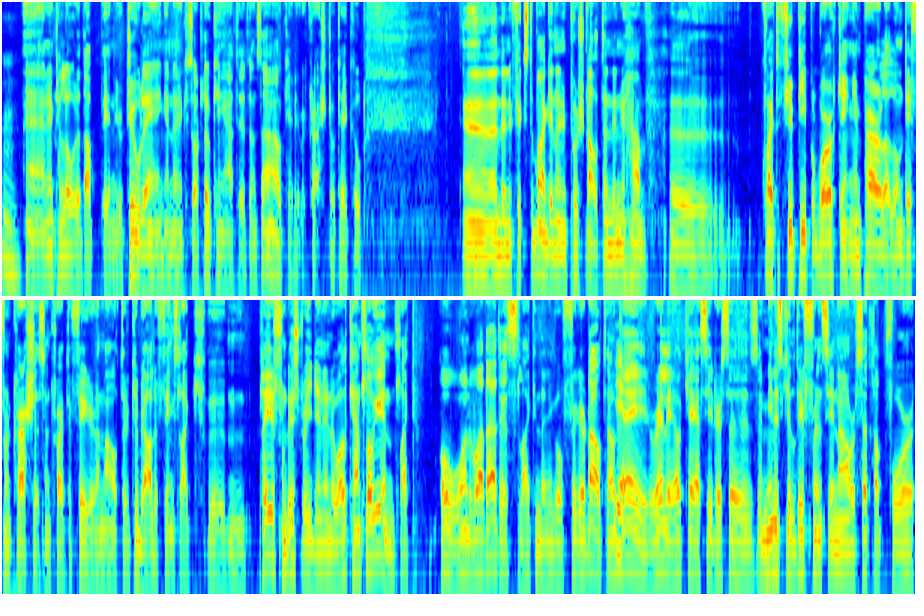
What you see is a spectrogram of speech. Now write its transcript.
Mm. And you can load it up in your tooling and then you can start looking at it and say, oh, okay, they were crashed. Okay, cool. Uh, and then you fix the bug and then you push it out and then you have uh, quite a few people working in parallel on different crashes and try to figure them out. There could be other things like um, players from this region in the world can't log in. It's like, oh, wonder what that is like, and then you go figure it out. Okay, yeah. really? Okay, I see there's a, a minuscule difference in our setup for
